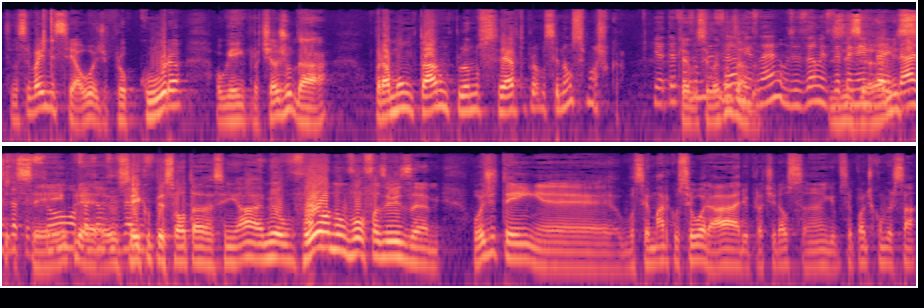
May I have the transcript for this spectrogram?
Se você vai iniciar hoje, procura alguém para te ajudar, para montar um plano certo para você não se machucar. E até fazer os exames, né? Os exames, dependendo exames, da idade da pessoa. Sempre, é. Eu exames. sei que o pessoal está assim, ah, meu, vou ou não vou fazer o exame? Hoje tem, é, você marca o seu horário para tirar o sangue, você pode conversar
